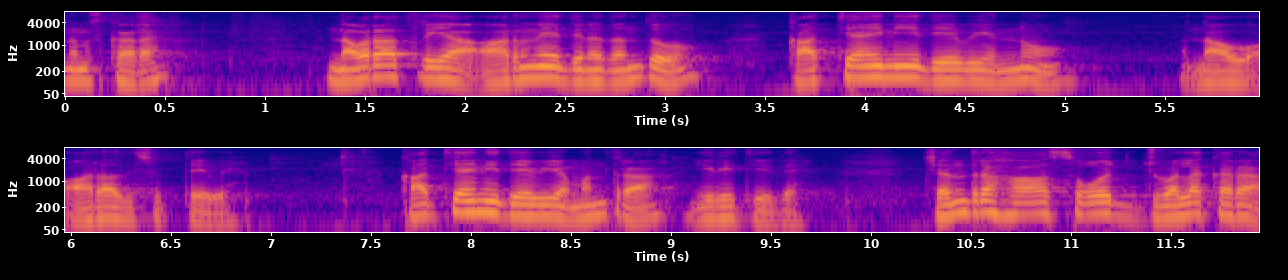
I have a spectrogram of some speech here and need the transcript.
ನಮಸ್ಕಾರ. ನವರಾತ್ರಿಯ ಆರನೇ ದಿನದಂದು ಕಾತ್ಯಾಯಿನಿ ದೇವಿಯನ್ನು ನಾವು ಆರಾಧಿಸುತ್ತೇವೆ. ಕಾತ್ಯಾಯಿನಿ ದೇವಿಯ ಮಂತ್ರ ಈ ರೀತಿ ಇದೆ. ಚಂದ್ರಹಾಸೋಜ್ವಲಕರ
